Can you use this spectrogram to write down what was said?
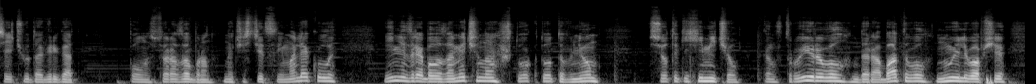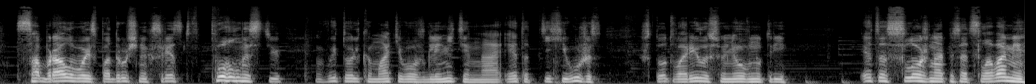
Сей чудо-агрегат полностью разобран на частицы и молекулы, и не зря было замечено, что кто-то в нем все-таки химичил, конструировал, дорабатывал, ну или вообще собрал его из подручных средств полностью. Вы только, мать его, взгляните на этот тихий ужас, что творилось у него внутри. Это сложно описать словами,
